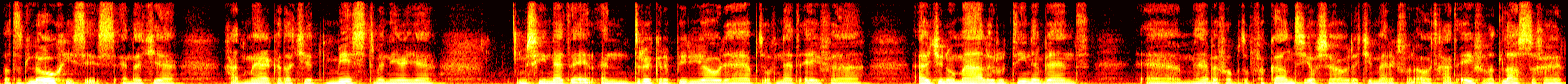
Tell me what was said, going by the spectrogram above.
dat het logisch is en dat je gaat merken dat je het mist wanneer je misschien net een, een drukkere periode hebt of net even uit je normale routine bent. Um, hè, bijvoorbeeld op vakantie of zo, dat je merkt van oh, het gaat even wat lastiger.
